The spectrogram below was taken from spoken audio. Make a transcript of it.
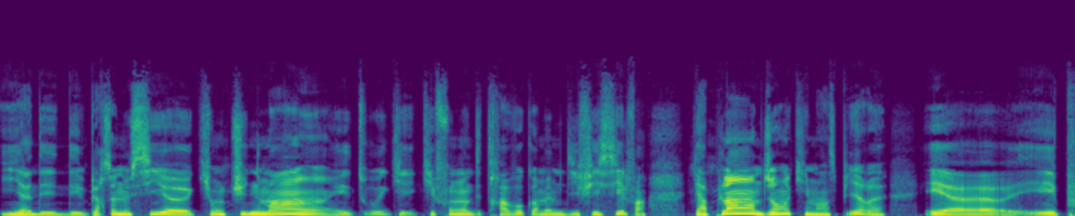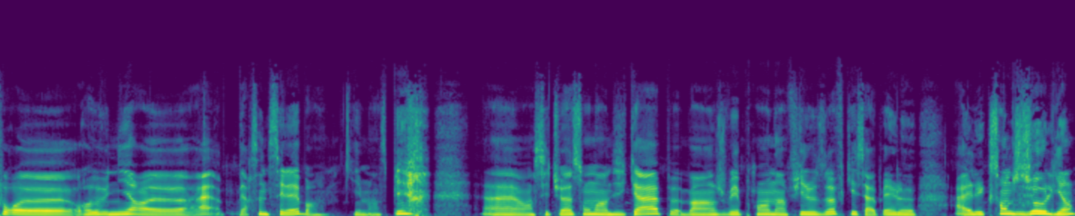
il y a des, des personnes aussi euh, qui ont qu'une main et tout et qui, qui font des travaux quand même difficiles. Enfin, il y a plein de gens qui m'inspirent et euh, et pour euh, revenir à personne célèbre qui m'inspire en situation de handicap, ben je vais prendre un philosophe qui s'appelle Alexandre Jolien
